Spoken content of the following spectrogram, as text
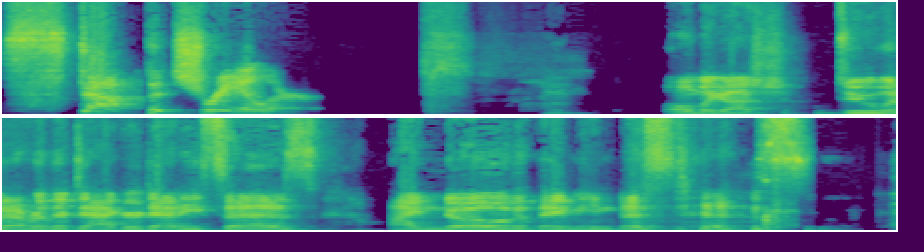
stop the trailer. Oh my gosh, do whatever the Dagger Daddy says. I know that they mean business.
